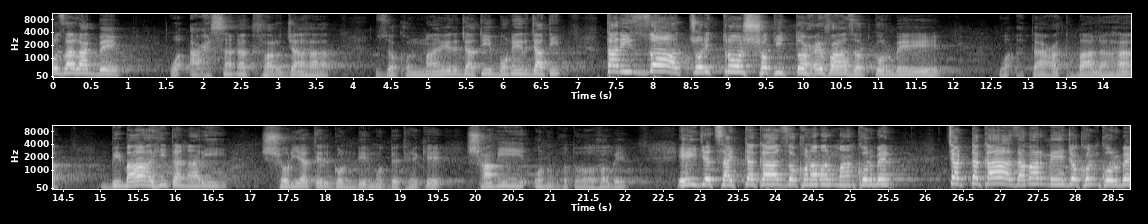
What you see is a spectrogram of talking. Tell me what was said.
রোজা রাখবে ও আহসানাত ফরজাহা, যখন মায়ের জাতি, বোনের জাতি তার ইজ্জত, চরিত্র সতীত্ব হেফাজত করবে ও বালাহা, বিবাহিতা নারী শরিয়াতের গণ্ডির মধ্যে থেকে স্বামীর অনুগত হবে। এই যে চারটা কাজ যখন আমার মা করবেন, চারটা কাজ আমার মেয়ে যখন করবে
